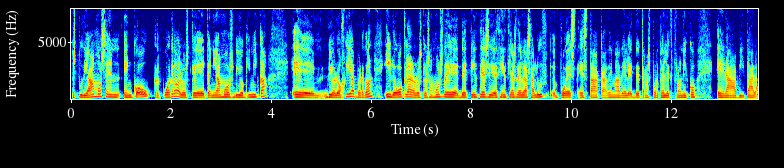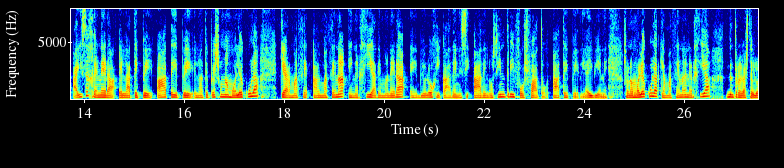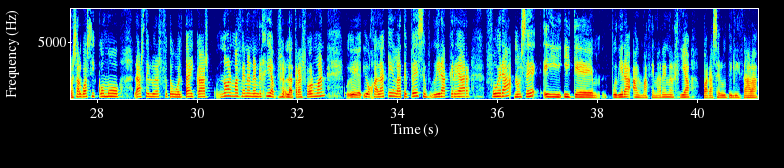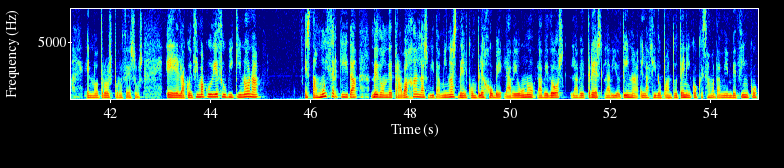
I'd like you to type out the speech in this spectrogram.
estudiábamos en, en COU, recuerdo, a los que teníamos bioquímica eh, biología, perdón, y luego, claro, los que somos de, ciencias y de ciencias de la salud, eh, pues esta cadena de, transporte electrónico era vital. Ahí se genera el ATP. ATP, el ATP es una molécula que almacena energía de manera eh, biológica, adenosintrifosfato, ATP, de ahí viene. Es una molécula que almacena energía dentro de las células, algo así como las células fotovoltaicas no almacenan energía, pero la transforman y ojalá que el ATP se pudiera crear fuera, no sé, y, que pudiera almacenar energía para ser utilizada en otros procesos. Eh, la coenzima Q10 ubiquinona está muy cerquita de donde trabajan las vitaminas del complejo B, la B1, la B2, la B3, la biotina, el ácido pantoténico, que se llama también B5,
